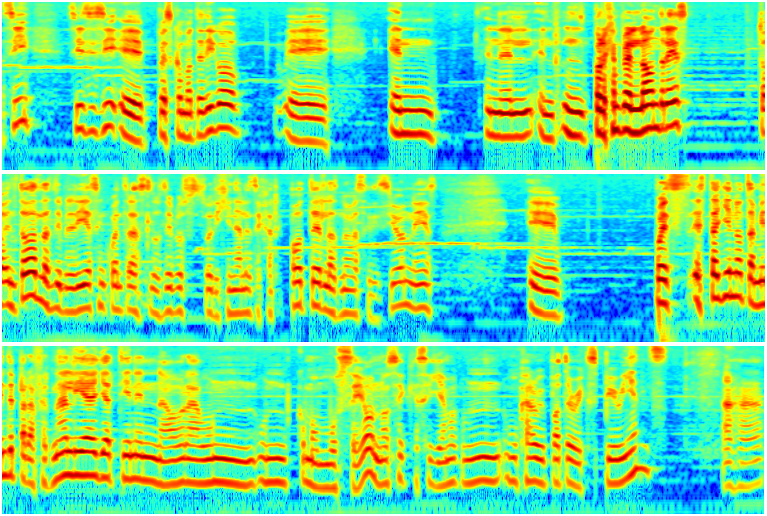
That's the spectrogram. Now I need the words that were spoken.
sí, sí, sí, sí. Eh, pues como te digo, eh, en, el, por ejemplo, en Londres, en todas las librerías encuentras los libros originales de Harry Potter, las nuevas ediciones. Eh, pues está lleno también de parafernalia, ya tienen ahora un, un como museo, no sé qué se llama, un, un, Harry Potter Experience. Ajá.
